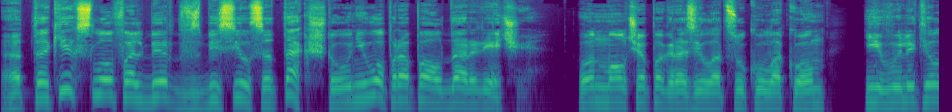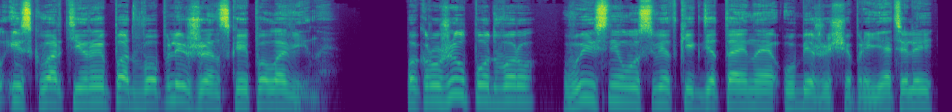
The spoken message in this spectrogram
От таких слов Альберт взбесился так, что у него пропал дар речи. Он молча погрозил отцу кулаком и вылетел из квартиры под вопли женской половины. Покружил по двору, выяснил у Светки, где тайное убежище приятелей,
